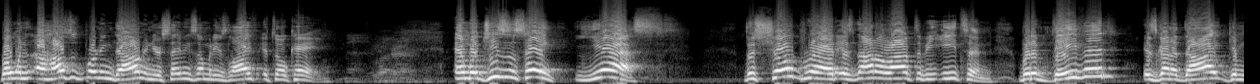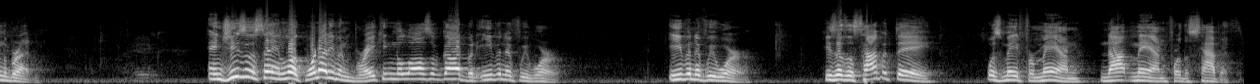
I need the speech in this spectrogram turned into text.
But when a house is burning down and you're saving somebody's life, it's okay. And what Jesus is saying, yes, the showbread is not allowed to be eaten. But if David is going to die, give him the bread. And Jesus is saying, look, we're not even breaking the laws of God, but even if we were, even if we were, he says the Sabbath day was made for man, not man for the Sabbath.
